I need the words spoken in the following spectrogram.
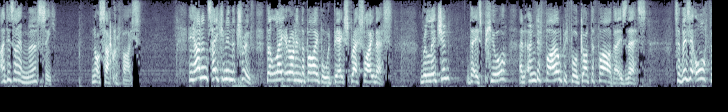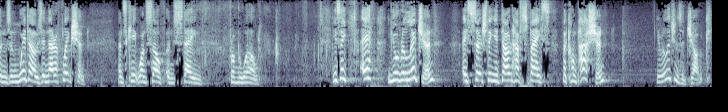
I desire mercy, not sacrifice. He hadn't taken in the truth that later on in the Bible would be expressed like this Religion that is pure and undefiled before God the Father is this to visit orphans and widows in their affliction and to keep oneself unstained from the world. You see, if your religion is such that you don't have space for compassion, your religion's a joke.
